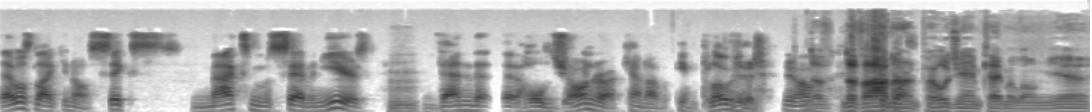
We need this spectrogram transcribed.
That was like, you know, six, maximum seven years. Mm-hmm. Then the, the, whole genre kind of imploded, you know. Nirvana and Pearl Jam came along, yeah.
